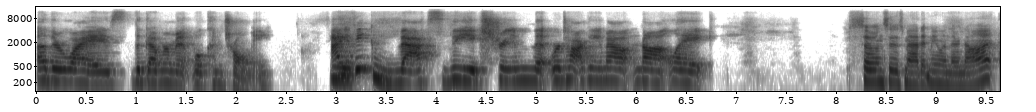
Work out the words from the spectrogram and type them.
otherwise the government will control me. I think that's the extreme that we're talking about, not like so and so's mad at me when they're not.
